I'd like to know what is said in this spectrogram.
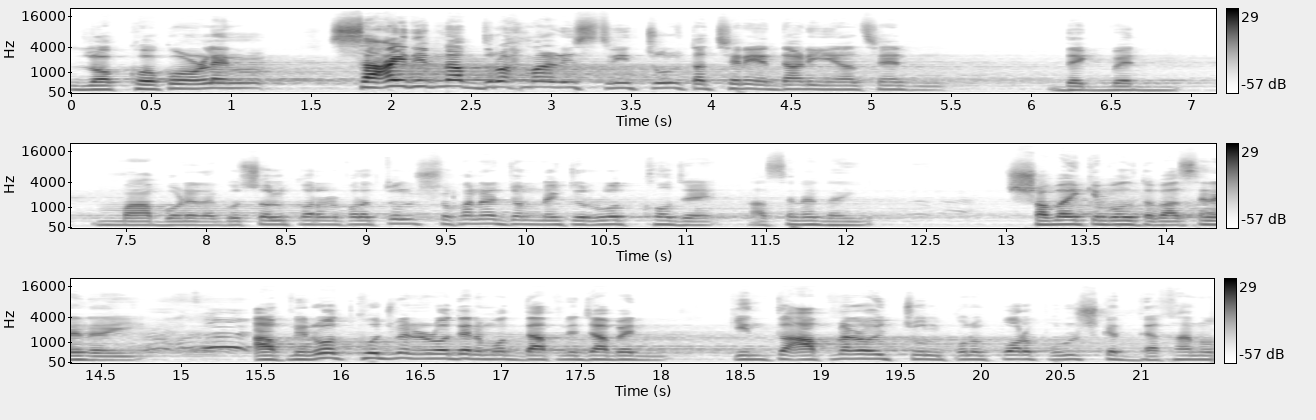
লক্ষ্য করলেন সাইদ ইবনে আব্দুর রহমানের স্ত্রী চুলটা ছেড়ে দাঁড়িয়ে আছেন। দেখবেন মা বোনেরা গোসল করার পরে চুল শুকানোর জন্য একটু রোদ খোঁজে, আছে না নাই? সবাইকে বলতে হবে আছে না নাই? আপনি রোদ খুঁজবেন, রোদের মধ্যে আপনি যাবেন। কিন্তু আপনার ওই চুল কোনো পর পুরুষকে দেখানো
